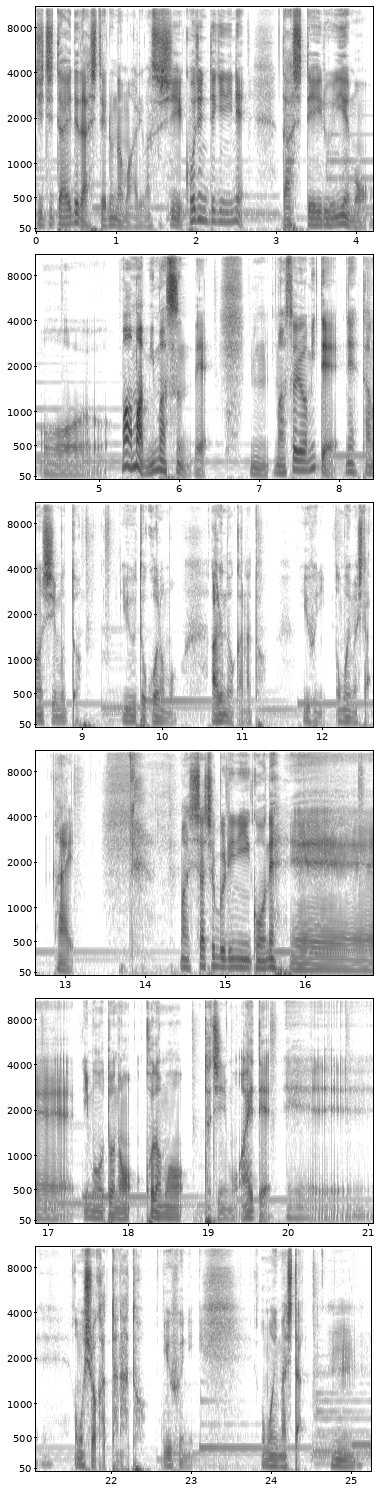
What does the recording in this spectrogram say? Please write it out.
自治体で出してるのもありますし、個人的にね、出している家も、まあまあ見ますんで、うん、まあそれを見てね、楽しむというところもあるのかなというふうに思いました。はい。まあ久しぶりにこうね、えー、妹の子供ちにも会えて、えー、面白かったなというふうに思いました。うん。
